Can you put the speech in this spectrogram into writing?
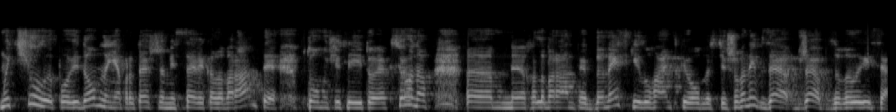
ми чули повідомлення про те, що місцеві колаборанти, в тому числі і той Аксьонов, е, колаборанти в Донецькій і Луганській області, що вони вже вже обзавелися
